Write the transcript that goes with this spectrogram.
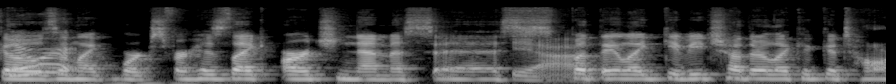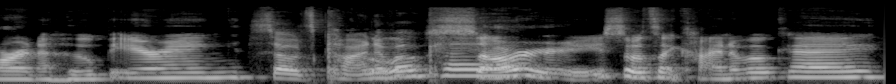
goes were- and like works for his like arch nemesis. Yeah. But they like give each other like a guitar and a hoop earring. So it's kind of Oh, okay. Sorry. So it's like kind of okay.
